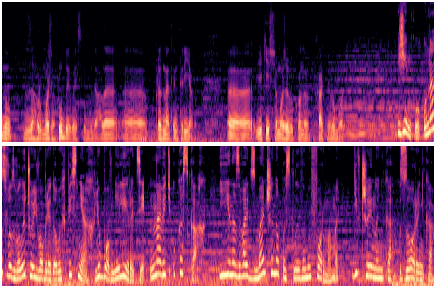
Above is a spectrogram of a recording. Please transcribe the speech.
ну може грубий вислів буде, але е, предмет інтер'єру, е, який ще може виконувати хатню роботу. Жінку у нас возвеличують в обрядових піснях, любовній ліриці, навіть у казках. Її називають зменшено пестливими формами: дівчинонька, зоренька.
